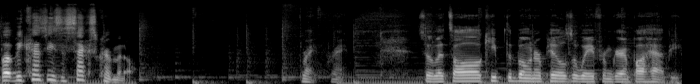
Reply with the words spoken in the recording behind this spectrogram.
but because he's a sex criminal. Right, right. So let's all keep the boner pills away from Grandpa Happy.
